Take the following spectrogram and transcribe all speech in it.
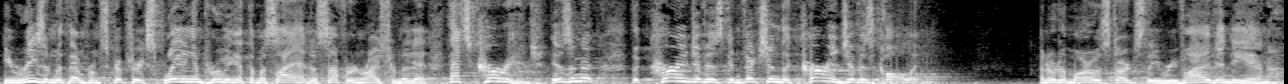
he reasoned with them from Scripture, explaining and proving that the Messiah had to suffer and rise from the dead. That's courage, isn't it? The courage of his conviction, the courage of his calling. I know tomorrow starts the Revive Indiana.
